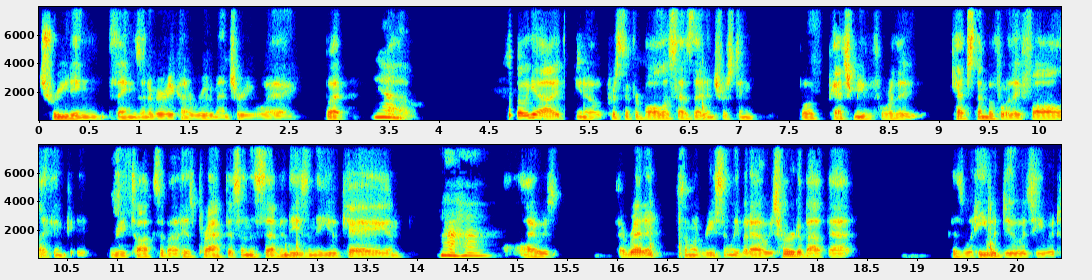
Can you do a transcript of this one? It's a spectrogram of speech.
treating things in a very kind of rudimentary way but yeah um, so yeah, I, you know, Christopher Bollas has that interesting book, "Catch Me Before They Catch Them Before They Fall." I think where he talks about his practice in the '70s in the UK, and uh-huh I always I read it somewhat recently, but I always heard about that because what he would do is he would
